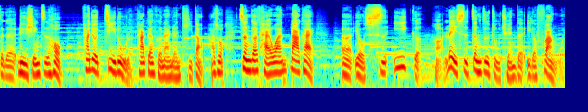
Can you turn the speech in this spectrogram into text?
这个旅行之后，他就记录了他跟荷兰人提到，他说整个台湾大概呃有十一个哈类似政治主权的一个范围，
